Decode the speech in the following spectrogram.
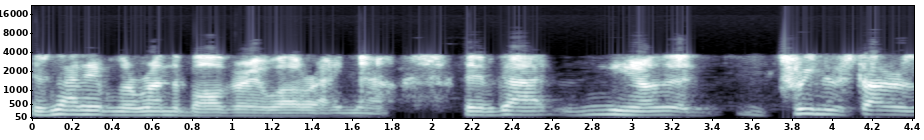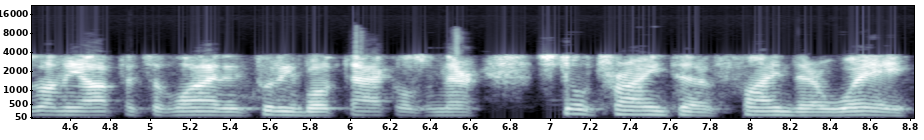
is not able to run the ball very well right now. They've got, you know, the three new starters on the offensive line, including both tackles, and they're still trying to find their way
